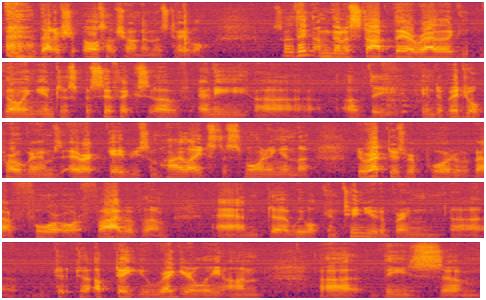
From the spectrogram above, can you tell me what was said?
that are sh- also shown in this table. So I think I'm going to stop there rather than going into specifics of any uh, of the individual programs. Eric gave you some highlights this morning in the director's report of about four or five of them. And uh, we will continue to bring, uh, to to update you regularly on uh, these um,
